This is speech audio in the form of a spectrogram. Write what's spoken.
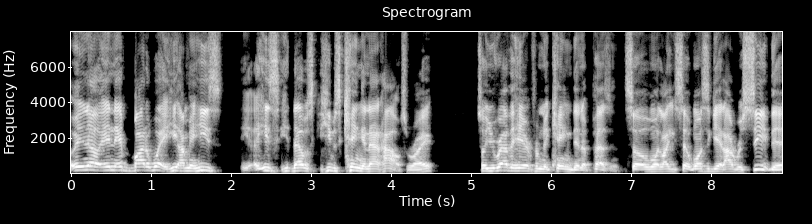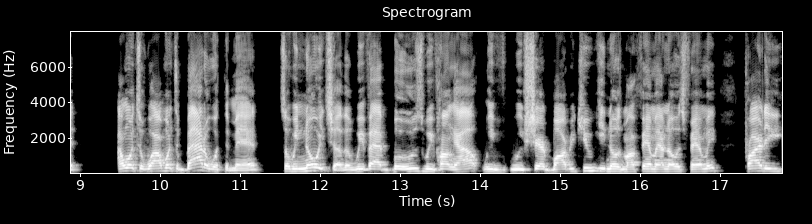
you know, and, and by the way, he, I mean, he's he's he, that was he was king in that house, right? So you rather hear it from the king than a peasant. So when, like you said, once again, I received it. I went to well, I went to battle with the man, so we know each other. We've had booze, we've hung out, we've we've shared barbecue. He knows my family, I know his family. Prior to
